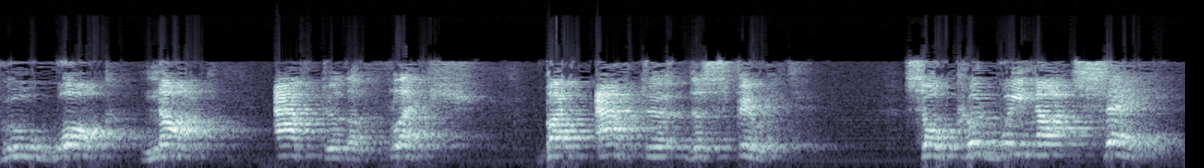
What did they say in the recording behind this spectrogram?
who walk not after the flesh, but after the Spirit. So could we not say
